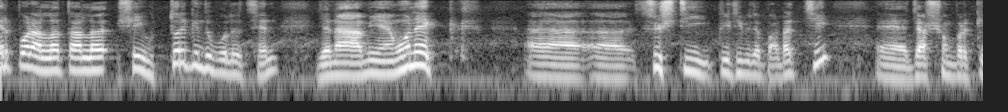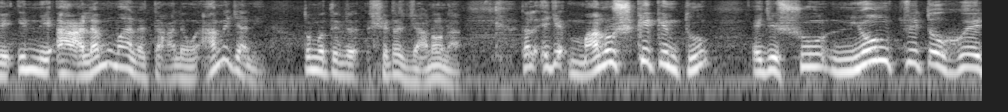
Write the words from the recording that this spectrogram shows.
এরপর আল্লাহ তাআলা সেই উত্তরে কিন্তু বলেছেন যে না আমি এমন এক সৃষ্টি পৃথিবীতে পাঠাচ্ছি যার সম্পর্কে ইন্নি আলামু মালা আলম আমি জানি তোমরা তো সেটা জানো না। তাহলে এই যে মানুষকে কিন্তু এই যে সুনিয়ন্ত্রিত হয়ে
